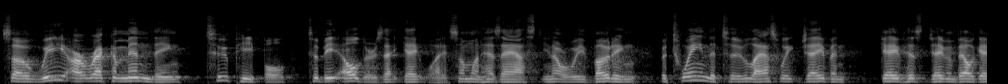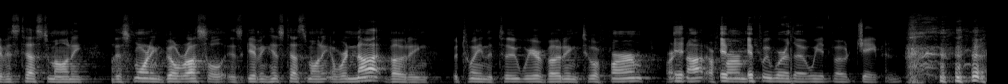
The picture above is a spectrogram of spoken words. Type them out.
So we are recommending two people to be elders at Gateway. Someone has asked, you know, are we voting between the two? Last week, Jabin gave his, Jabin Bell gave his testimony. This morning, Bill Russell is giving his testimony, and we're not voting between the two. We are voting to affirm or it, not affirm. If, if, we were, though, we'd vote Jabin.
